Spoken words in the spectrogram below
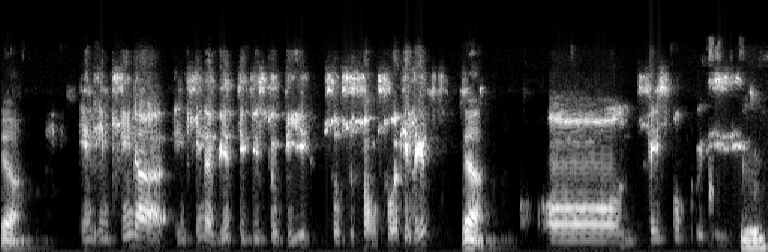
Ja, In, in, China, in China wird die Dystopie sozusagen vorgelebt ja, und Facebook, Mhm.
